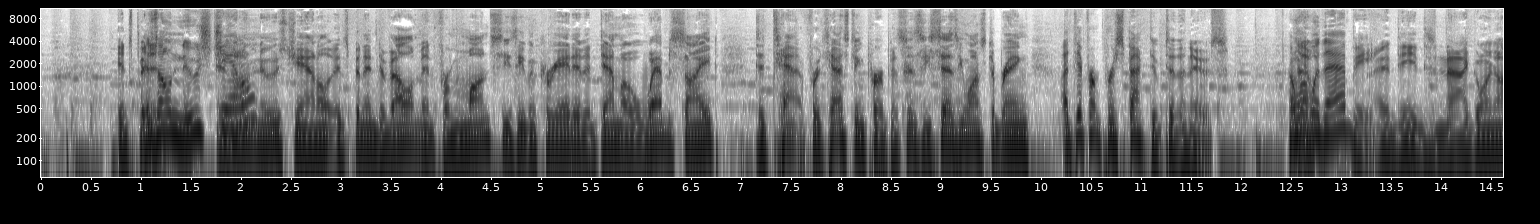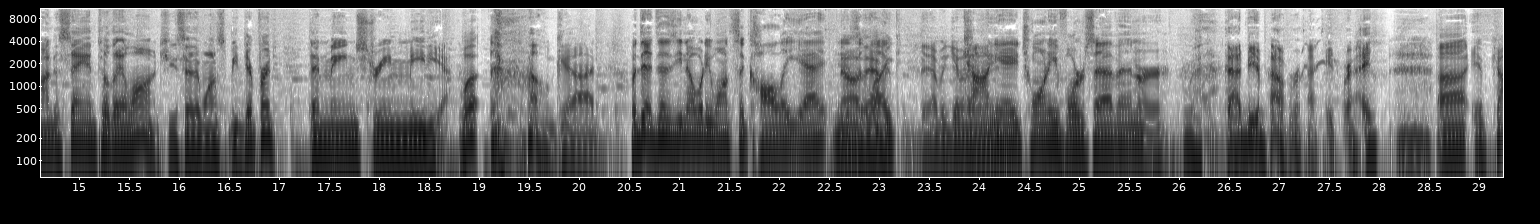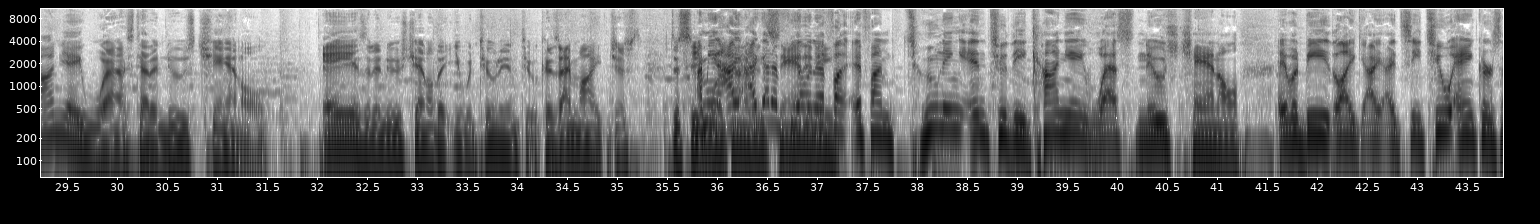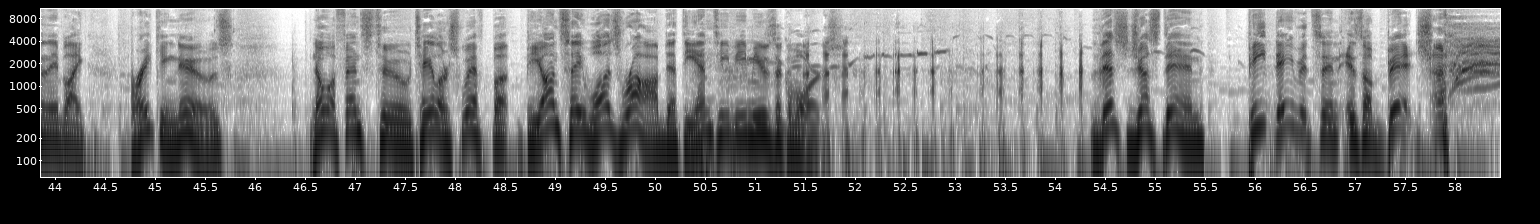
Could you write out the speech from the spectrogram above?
It's been His in- own news channel? His own news channel. It's been in development for months. He's even created a demo website to te- for testing purposes. He says he wants to bring a different perspective to the news. And what would that be? He's not going on to say until they launch. He said it wants to be different than mainstream media. What? Oh, God. But th- does he know what he wants to call it yet? No, Is it they haven't- like they haven't given it a name. Kanye 24 7 or. That'd be about right, right? Uh, if Kanye West had a news channel, A, is it a news channel that you would tune into? Because I might just to see I mean, what kind I, I got a feeling if I if I'm tuning into the Kanye West news channel, it would be like I, I'd see two anchors and they'd be like, "Breaking news." No offense to Taylor Swift, but Beyonce was robbed at the MTV Music Awards. this just in: Pete Davidson is a bitch.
